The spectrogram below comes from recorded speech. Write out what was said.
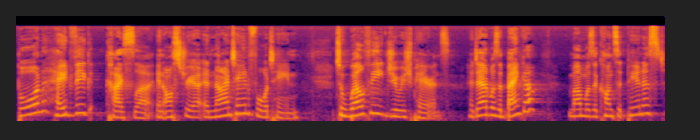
Born Hedwig Kiesler in Austria in 1914 to wealthy Jewish parents. Her dad was a banker, mum was a concert pianist,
